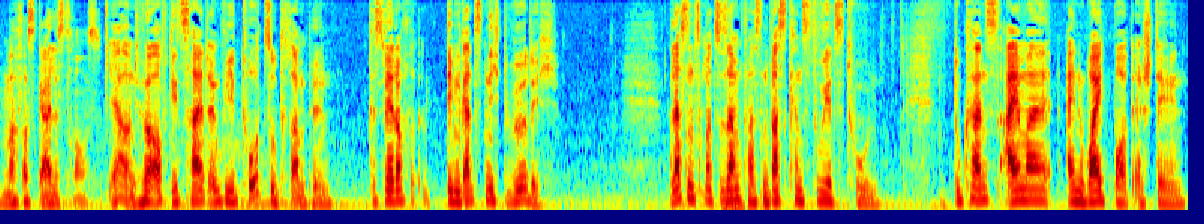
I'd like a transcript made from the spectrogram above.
Mach was Geiles draus. Ja, und hör auf, die Zeit irgendwie tot zu trampeln. Das wäre doch dem Ganzen nicht würdig. Lass uns mal zusammenfassen, was kannst du jetzt tun? Du kannst einmal ein Whiteboard erstellen,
